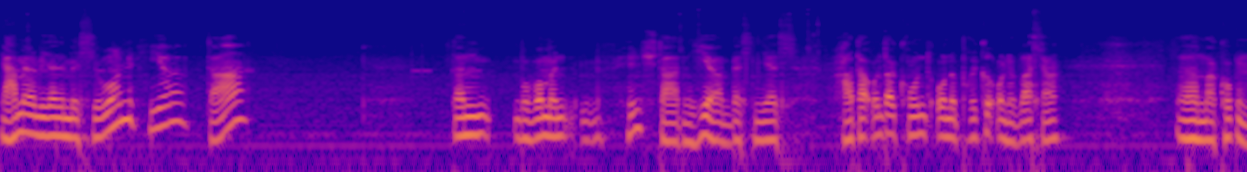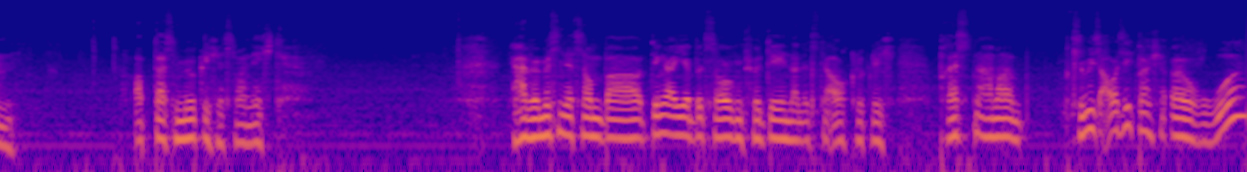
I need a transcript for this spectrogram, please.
Wir haben ja wieder eine Mission hier, da. Dann, wo wollen wir hinstarten? Hier am besten jetzt. Harter Untergrund, ohne Brücke, ohne Wasser. Äh, mal gucken, ob das möglich ist oder nicht. Ja, wir müssen jetzt noch ein paar Dinger hier besorgen für den, dann ist der auch glücklich. Preston haben wir, so wie es aussieht, bei äh, Ruhe.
